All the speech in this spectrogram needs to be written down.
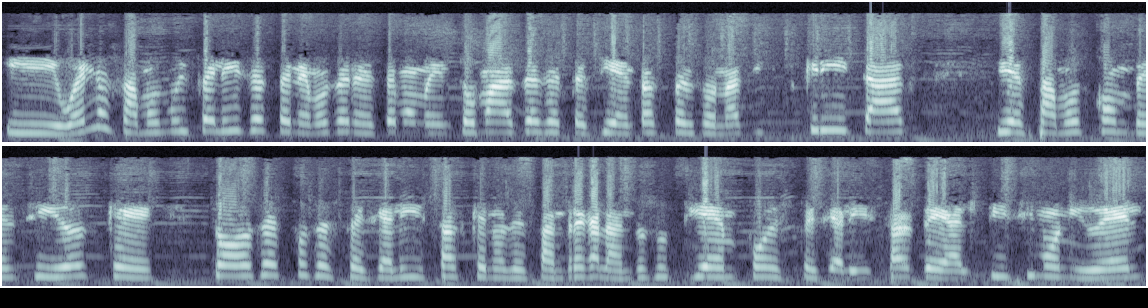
y bueno, estamos muy felices, tenemos en este momento más de 700 personas inscritas y estamos convencidos que todos estos especialistas que nos están regalando su tiempo, especialistas de altísimo nivel,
